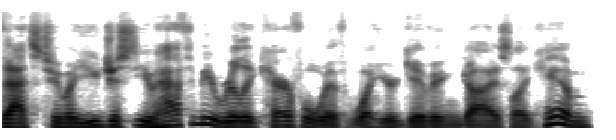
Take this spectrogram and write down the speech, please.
that's too much. You just you have to be really careful with what you're giving guys like him.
